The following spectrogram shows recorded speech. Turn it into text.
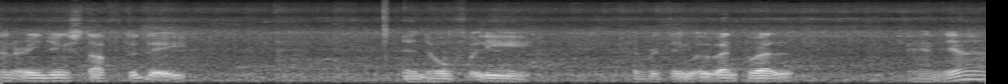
and arranging stuff today. And hopefully everything will went well. And yeah,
